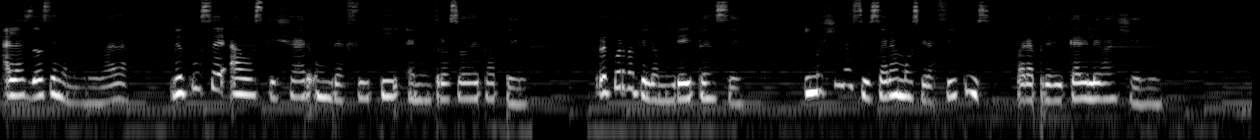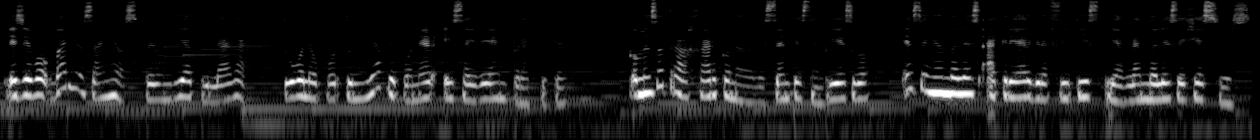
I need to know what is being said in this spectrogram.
A las dos de la madrugada me puse a bosquejar un graffiti en un trozo de papel. Recuerdo que lo miré y pensé, imagina si usáramos grafitis para predicar el Evangelio. Le llevó varios años, pero un día Tulaga tuvo la oportunidad de poner esa idea en práctica. Comenzó a trabajar con adolescentes en riesgo, enseñándoles a crear grafitis y hablándoles de Jesús.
